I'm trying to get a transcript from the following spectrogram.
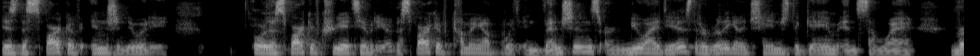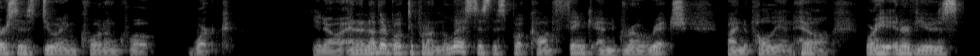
is the spark of ingenuity or the spark of creativity or the spark of coming up with inventions or new ideas that are really going to change the game in some way versus doing quote unquote work. You know and another book to put on the list is this book called think and grow rich by napoleon hill where he interviews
